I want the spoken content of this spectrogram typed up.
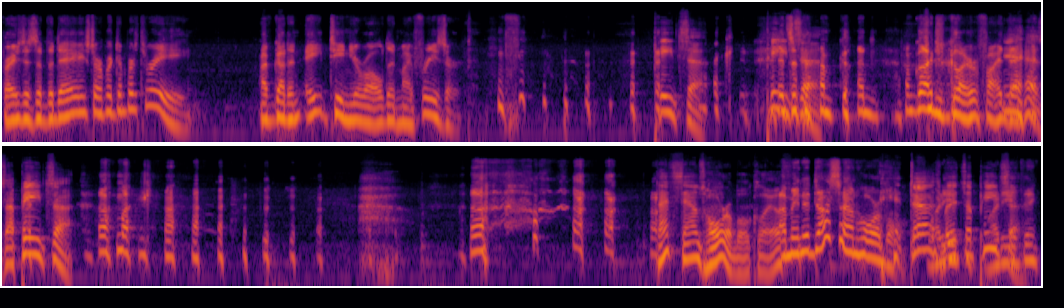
Phrases of the day start with number three. I've got an 18 year old in my freezer. Pizza. Pizza. I'm glad. I'm glad you clarified that. Yes, a pizza. Oh my god. That sounds horrible, Cliff. I mean, it does sound horrible. It does, Why but do you- it's a Why do you pizza. think?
